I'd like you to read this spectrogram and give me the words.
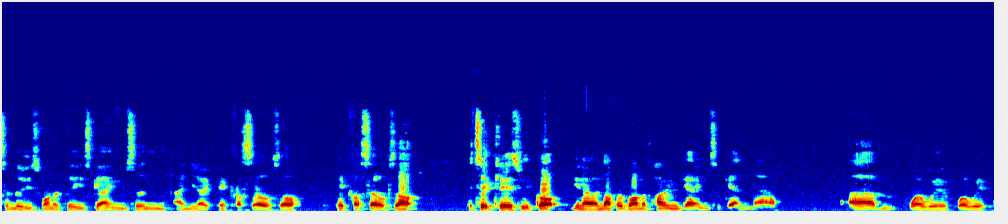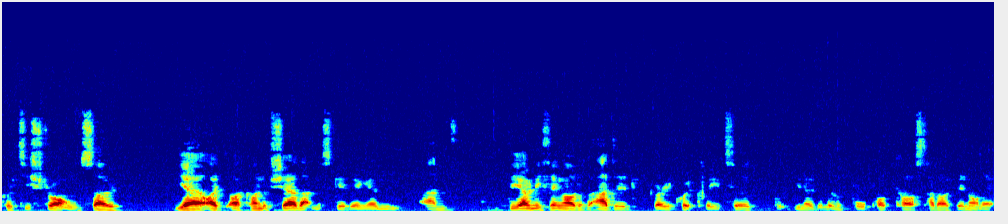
to lose one of these games and, and you know pick ourselves off, pick ourselves up. Particularly as we've got you know another run of home games again now, um, where we're where we're pretty strong. So yeah, I, I kind of share that misgiving, and and the only thing I'd have added very quickly to you know the Liverpool podcast had I been on it,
